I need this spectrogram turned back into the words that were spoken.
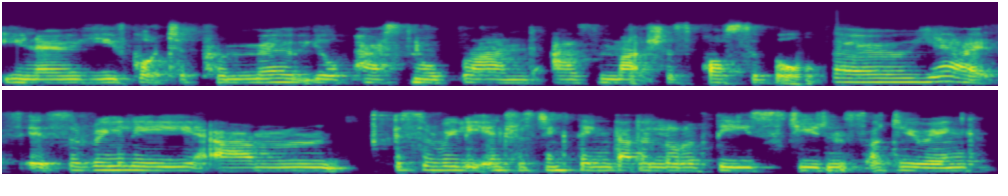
you know? You've got to promote your personal brand as much as possible. So yeah it's it's a really um, it's a really interesting thing that a lot of these students are doing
